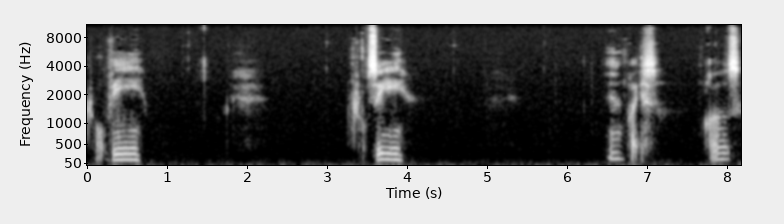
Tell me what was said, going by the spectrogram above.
Control V, Control C, and place. Close.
